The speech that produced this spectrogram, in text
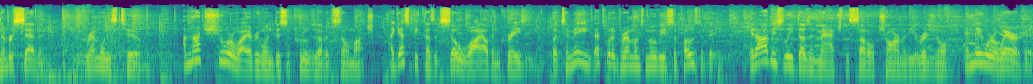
Number 7, Gremlins 2. I'm not sure why everyone disapproves of it so much. I guess because it's so wild and crazy. But to me, that's what a Gremlins movie is supposed to be. It obviously doesn't match the subtle charm of the original, and they were aware of it.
